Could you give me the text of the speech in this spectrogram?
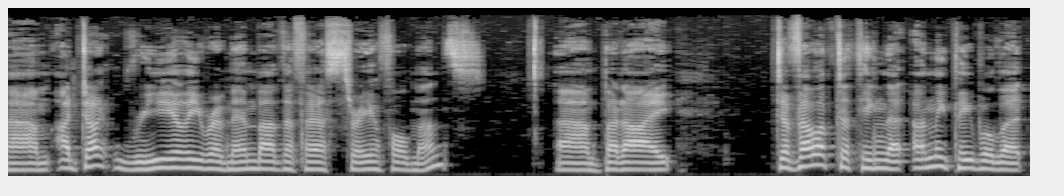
Um, I don't really remember the first three or four months. Um, but I developed a thing that only people that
